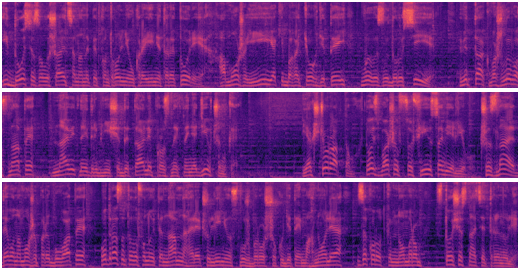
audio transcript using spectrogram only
і досі залишається на непідконтрольній Україні території, а може, її, як і багатьох дітей, вивезли до Росії. Відтак важливо знати навіть найдрібніші деталі про зникнення дівчинки. Якщо раптом хтось бачив Софію Савєльєву чи знає, де вона може перебувати, одразу телефонуйте нам на гарячу лінію служби розшуку дітей Магнолія за коротким номером 11630.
